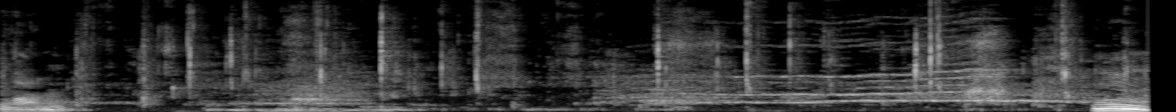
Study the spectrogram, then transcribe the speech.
Hmm. Hmm.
